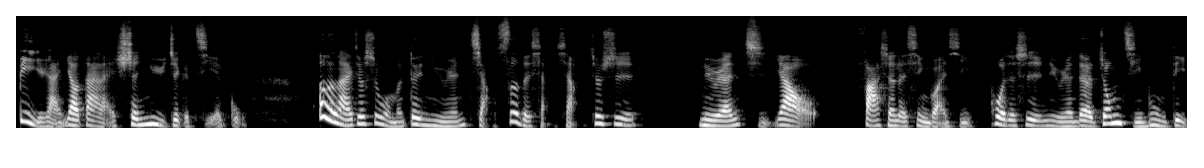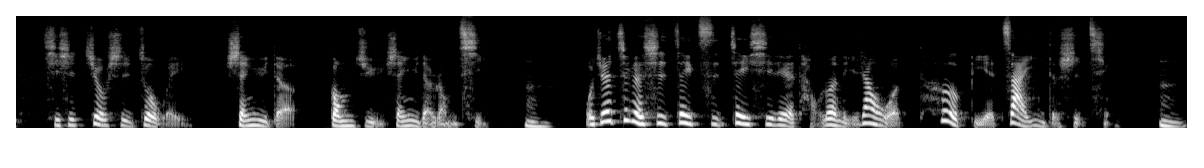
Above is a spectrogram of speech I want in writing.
必然要带来生育这个结果。二来就是我们对女人角色的想象，就是女人只要。发生了性关系，或者是女人的终极目的，其实就是作为生育的工具、生育的容器。嗯，我觉得这个是这次这一系列的讨论里让我特别在意的事情。嗯，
